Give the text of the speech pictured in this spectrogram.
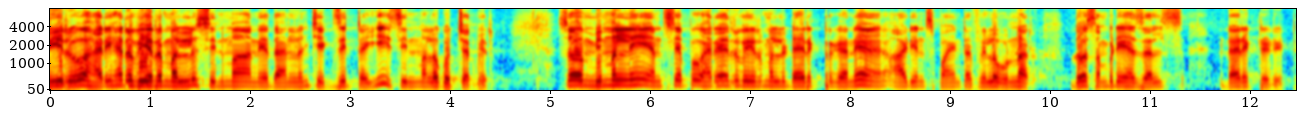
మీరు హరిహర వీరమల్లు సినిమా అనే దాని నుంచి ఎగ్జిట్ అయ్యి ఈ సినిమాలోకి వచ్చారు మీరు. సో మిమ్మల్ని ఎంతసేపు హరిహర వీరమల్లు డైరెక్టర్గానే ఆడియన్స్ పాయింట్ ఆఫ్ వ్యూలో ఉన్నారు. Though somebody has else directed it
